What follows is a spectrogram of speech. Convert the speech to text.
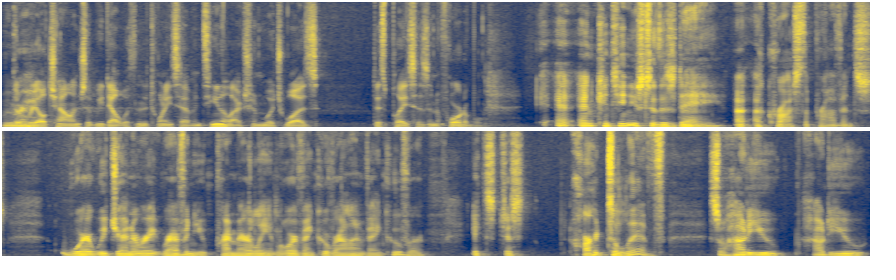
We the real challenge that we dealt with in the 2017 election, which was this place isn't affordable. and, and continues to this day uh, across the province, where we generate revenue primarily in Lower Vancouver Island and Vancouver. It's just hard to live. So how do you how do you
